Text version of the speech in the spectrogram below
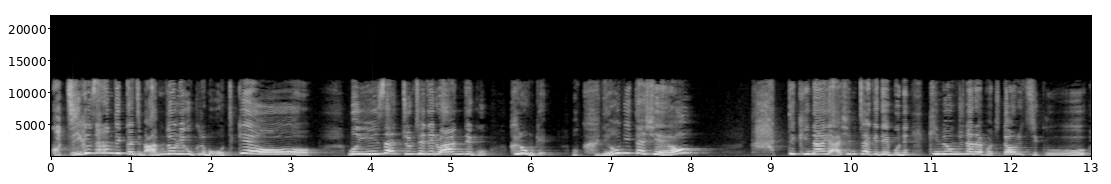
그 찍은 사람들까지 맘 돌리고 그러면 어떡해요. 뭐 인사 좀 제대로 안 되고 그런 게 뭐 그네 언니 탓이에요? 가뜩이나 야심차게 내보낸 김용준 할아버지 떨어지고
